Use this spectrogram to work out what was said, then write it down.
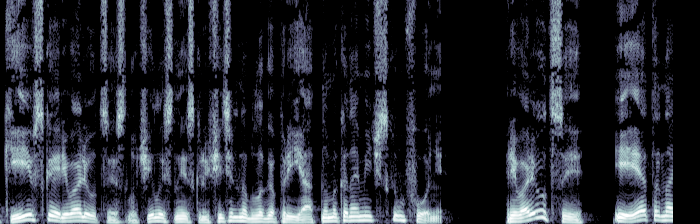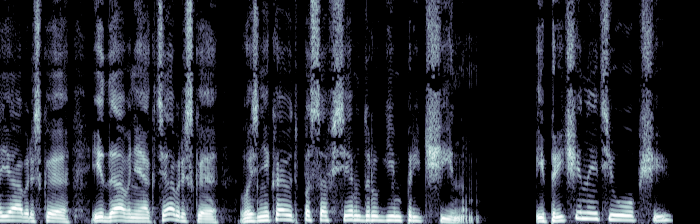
Киевская революция случилась на исключительно благоприятном экономическом фоне. Революции – и эта ноябрьская, и давняя октябрьская возникают по совсем другим причинам. И причины эти общие,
